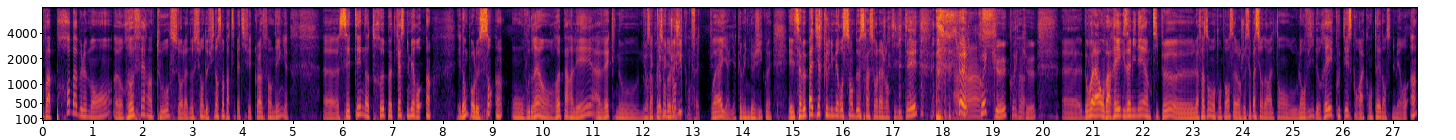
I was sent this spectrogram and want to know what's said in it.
va probablement refaire un tour sur la notion de financement participatif et de crowdfunding. C'était notre podcast numéro 1. Et donc pour le 101, on voudrait en reparler avec nos, Il y nos impressions comme une d'aujourd'hui. logique, en fait. Ouais, il y, a- il y a comme une logique, ouais. Et ça ne veut pas dire que le numéro 102 sera sur la gentilité, Ah, quoique, quoique. Euh, donc voilà, on va réexaminer un petit peu euh, la façon dont on pense. Alors je ne sais pas si on aura le temps ou l'envie de réécouter ce qu'on racontait dans ce numéro 1,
